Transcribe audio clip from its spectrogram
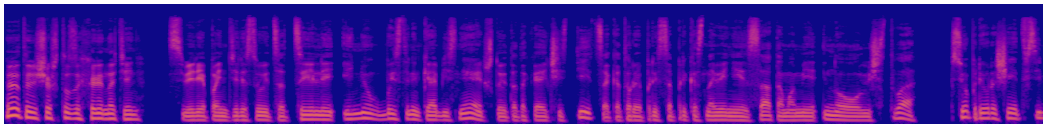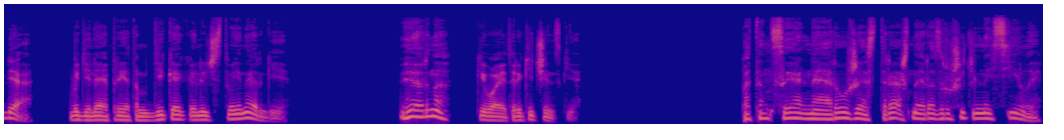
«Это еще что за хренотень?» Свирепо интересуется цели, и Нюк быстренько объясняет, что это такая частица, которая при соприкосновении с атомами иного вещества все превращает в себя, выделяя при этом дикое количество энергии. «Верно», — кивает Рикичинский. «Потенциальное оружие страшной разрушительной силы,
